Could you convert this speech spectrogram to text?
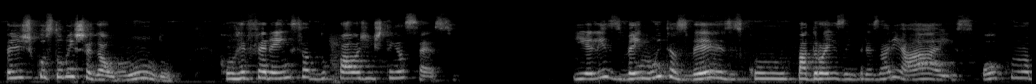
Então, a gente costuma enxergar o mundo com referência do qual a gente tem acesso. E eles vêm muitas vezes com padrões empresariais ou com uma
